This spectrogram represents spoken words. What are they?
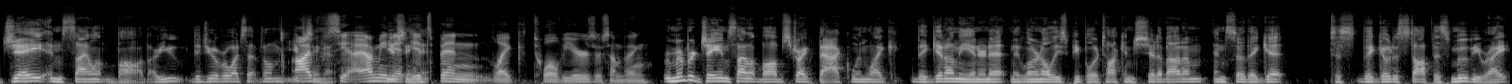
Jay and Silent Bob. Are you? Did you ever watch that film? You've I've seen it. seen. I mean, You've it, it's it. been like 12 years or something. Remember Jay and Silent Bob Strike Back when like they get on the internet and they learn all these people are talking shit about them, and so they get to they go to stop this movie, right?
